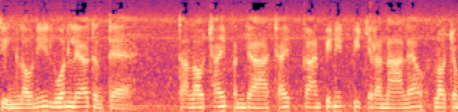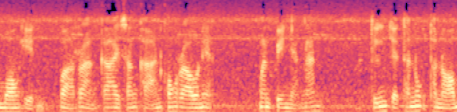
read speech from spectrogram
สิ่งเหล่านี้ล้วนแล้วตั้งแต่ถ้าเราใช้ปัญญาใช้การพินิจพิจารณาแล้วเราจะมองเห็นว่าร่างกายสังขารของเราเนี่ย มันเป็นอย่างนั้น ถึงจะทนุถนอม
